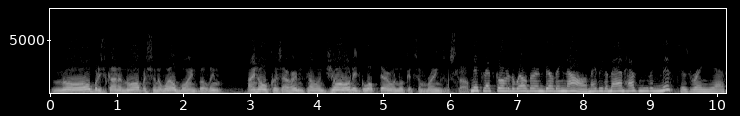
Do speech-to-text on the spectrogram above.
No, but he's got an office in the Wellborn building. I know because I heard him telling Joe they'd go up there and look at some rings and stuff. Nick, let's go over to the Wellburn building now. Maybe the man hasn't even missed his ring yet.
